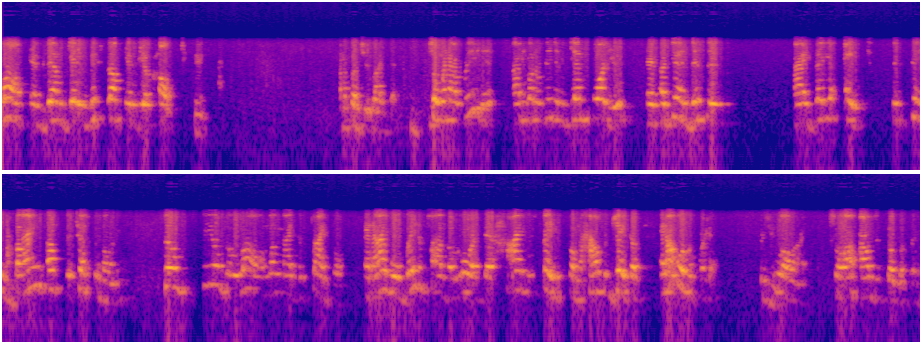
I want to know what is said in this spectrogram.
lost in them getting mixed up in the occult. I thought you'd like that. So when I read it, I'm going to read it again for you. And again, this is Isaiah 8, 16. Bind up the testimony, so seal the law among my disciples, and I will wait upon the Lord that hides his face from the house of Jacob, and I will look for him. Because you all are. So I'll, I'll just go with him.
